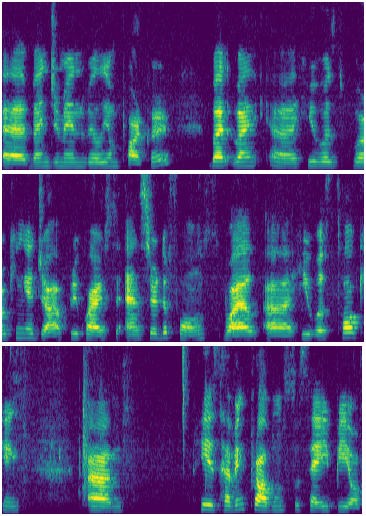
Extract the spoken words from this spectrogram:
uh, Benjamin William Parker but when uh, he was working a job requires to answer the phones while uh, he was talking um, he is having problems to say B of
